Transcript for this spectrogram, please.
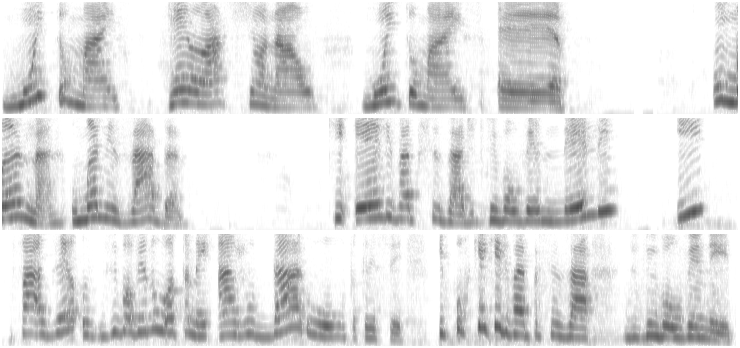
muito mais relacional, muito mais é, humana, humanizada, que ele vai precisar de desenvolver nele e fazer, desenvolver no outro também, ajudar o outro a crescer. E por que, que ele vai precisar desenvolver nele?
